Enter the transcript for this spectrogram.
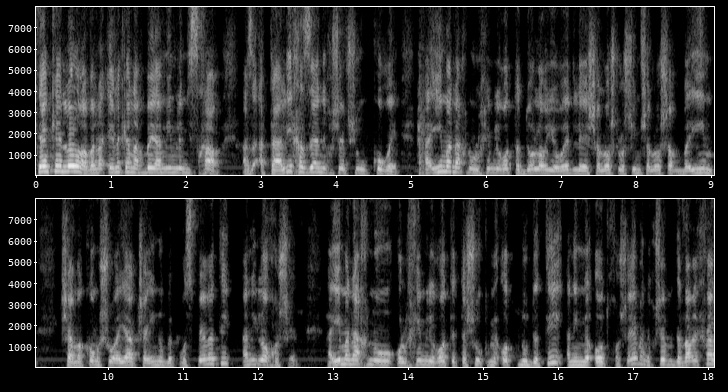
כן, כן, לא, לא, אבל אין כאן הרבה ימים למסחר. אז התהליך הזה אני חושב שהוא קורה. האם אנחנו הולכים לראות את הדולר יורד ל-3.30, 3.40, שהמקום שהוא היה כשהיינו ב prosperity? אני לא חושב. האם אנחנו הולכים לראות את השוק מאוד תנודתי? אני מאוד חושב. אני חושב דבר אחד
